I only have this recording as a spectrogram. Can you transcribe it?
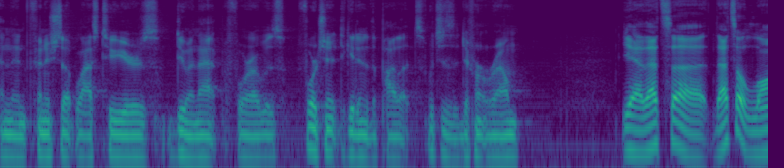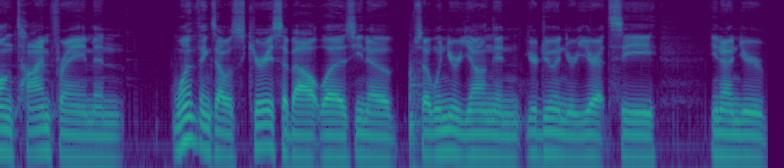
and then finished up last two years doing that before I was fortunate to get into the pilots, which is a different realm. Yeah, that's a that's a long time frame and one of the things I was curious about was, you know, so when you're young and you're doing your year at sea, you know, and you're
